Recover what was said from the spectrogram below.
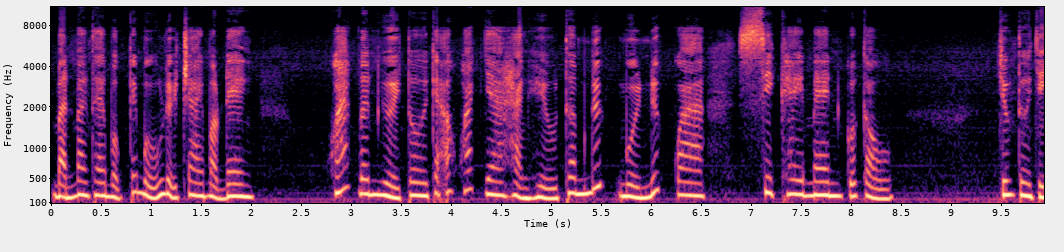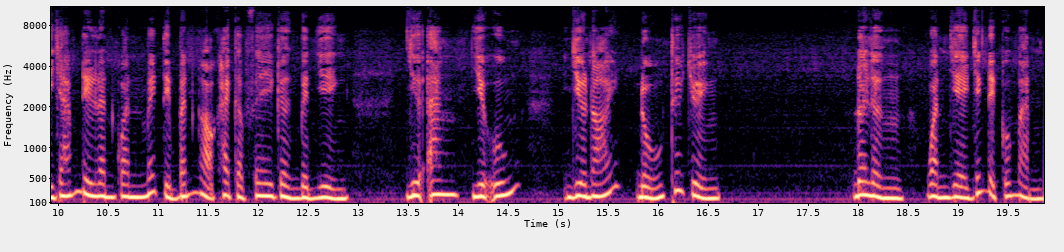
Mạnh mang theo một cái mũ lưỡi trai màu đen, khoác lên người tôi cái áo khoác da hàng hiệu thơm nước mùi nước qua CK Men của cậu. Chúng tôi chỉ dám đi lanh quanh mấy tiệm bánh ngọt hay cà phê gần bệnh viện, vừa ăn vừa uống vừa nói đủ thứ chuyện. Đôi lần hoành về vấn đề của Mạnh,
